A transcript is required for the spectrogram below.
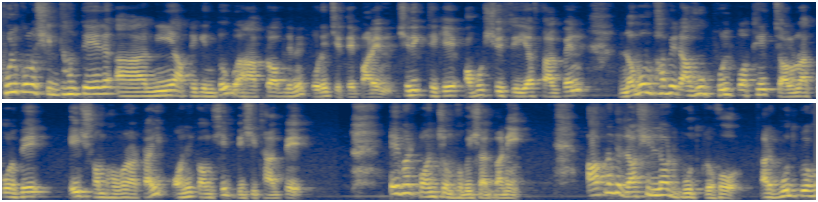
ভুল কোনো সিদ্ধান্তের নিয়ে আপনি কিন্তু প্রবলেমে পড়ে যেতে পারেন। সেদিক থেকে অবশ্যই সিরিয়াস থাকবেন। নবম ভাবে রাহু ভুল পথে চালনা করবে, এই সম্ভাবনাটাই অনেক অংশে বেশি থাকবে। এবার পঞ্চম ভবিষ্যৎবাণী। আপনাদের রাশির লর্ড বুধ গ্রহ। আর বুধ গ্রহ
